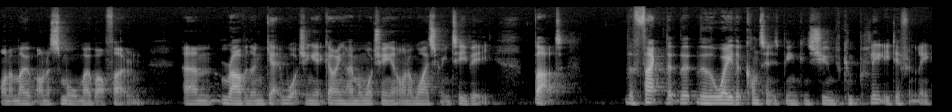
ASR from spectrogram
on a mo- on a small mobile phone, um, rather than get watching it, going home and watching it on a widescreen TV. But the fact that the, the, way that content is being consumed completely differently.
